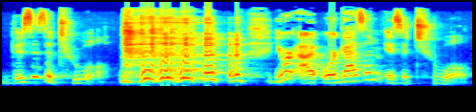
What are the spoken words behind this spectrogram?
this is a tool. Your orgasm is a tool.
